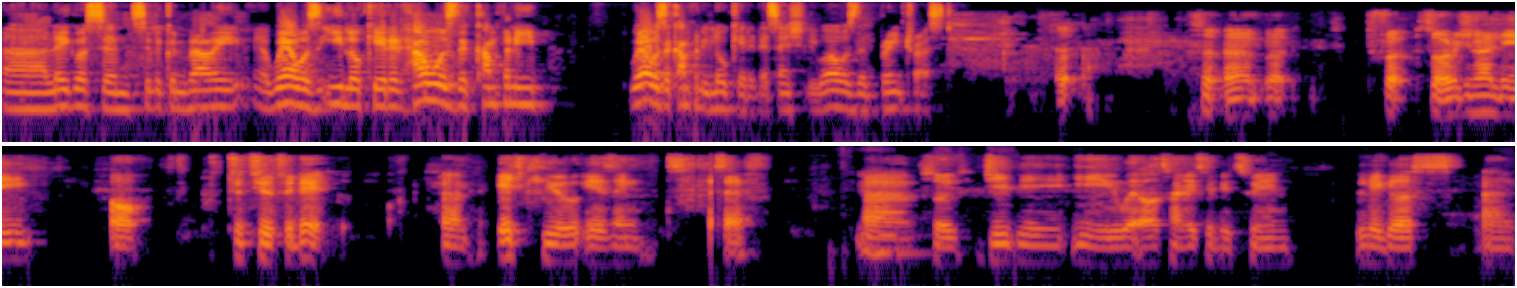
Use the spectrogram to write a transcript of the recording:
uh, Lagos and Silicon Valley? Uh, Where was he located? How was the company? Where was the company located? Essentially, where was the brain trust? So, so, um, for, so originally, or to, to today, um, HQ is in SF. hmm Um, so GBE were alternating between Lagos and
